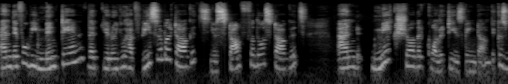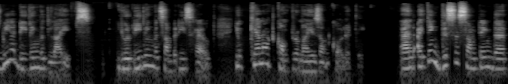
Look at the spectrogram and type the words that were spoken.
and therefore we maintain that you know you have reasonable targets you staff for those targets and make sure that quality is being done because we are dealing with lives. You're dealing with somebody's health. You cannot compromise on quality. And i think this is something that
